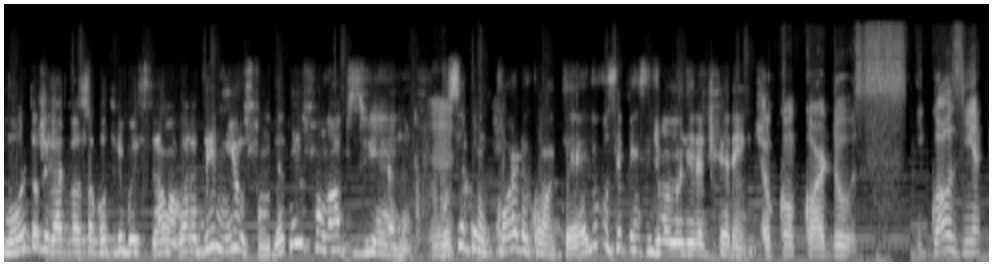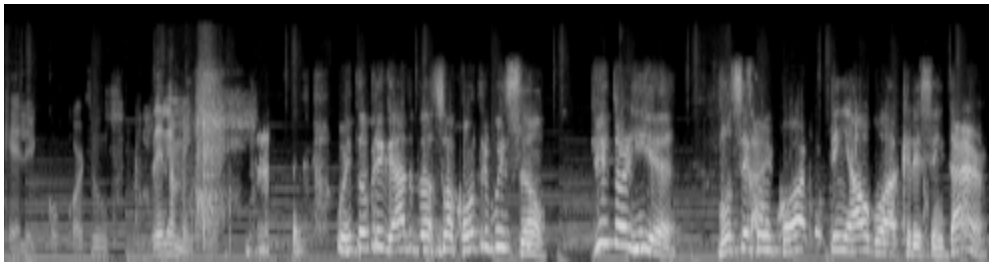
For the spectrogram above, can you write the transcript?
Muito obrigado pela sua contribuição. Agora, Denilson, Denilson Lopes Viana, hum. você concorda com a Kelly ou você pensa de uma maneira diferente? Eu concordo igualzinho a Kelly, concordo plenamente. Muito obrigado pela sua contribuição. Vitor Rian, você concorda? Tem algo a acrescentar?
